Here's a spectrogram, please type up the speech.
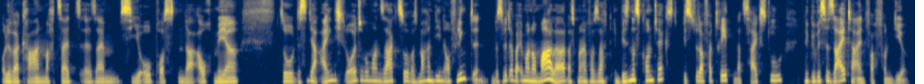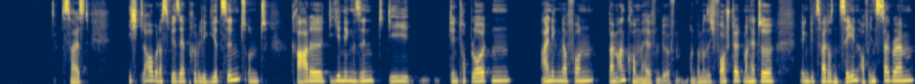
Oliver Kahn macht seit äh, seinem CEO-Posten da auch mehr. So, das sind ja eigentlich Leute, wo man sagt, so, was machen die denn auf LinkedIn? Und das wird aber immer normaler, dass man einfach sagt, im Business-Kontext bist du da vertreten. Da zeigst du eine gewisse Seite einfach von dir. Das heißt, ich glaube, dass wir sehr privilegiert sind und gerade diejenigen sind, die den Top-Leuten, einigen davon, beim Ankommen helfen dürfen. Und wenn man sich vorstellt, man hätte irgendwie 2010 auf Instagram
